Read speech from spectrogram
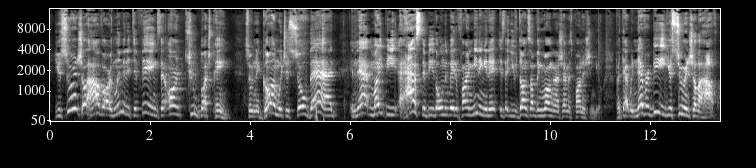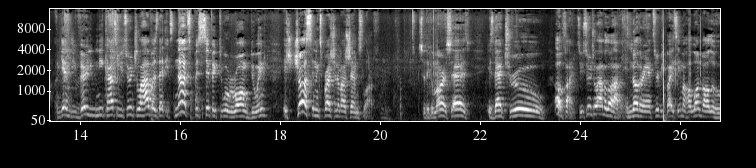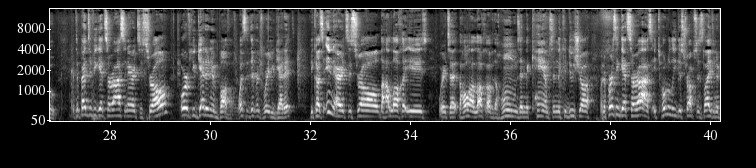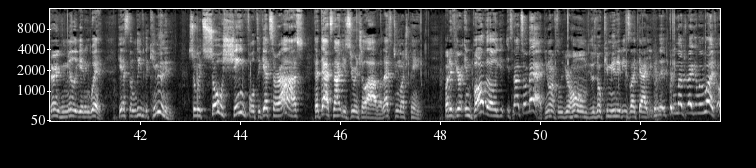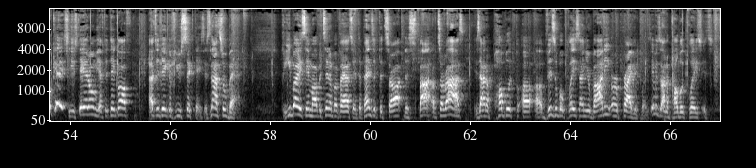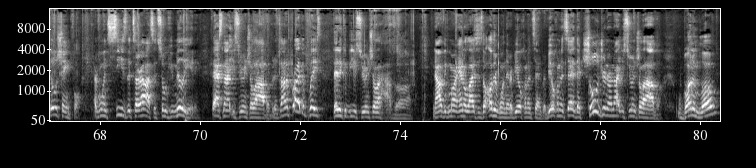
Yisur and Shalahava are limited to things that aren't too much pain. So Nagam, which is so bad, and that might be, has to be the only way to find meaning in it, is that you've done something wrong and Hashem is punishing you. But that would never be Yisur and Shalahava. Again, the very unique concept of Yisur and Shalahava is that it's not specific to a wrongdoing, it's just an expression of Hashem's love. So the Gemara says, is that true? Oh, fine. So Yisur and Shalahava Another answer, If you buy same halon it depends if you get Saras in Eretz Yisrael or if you get it in Bavel. What's the difference where you get it? Because in Eretz Yisrael, the halacha is where it's a, the whole halacha of the homes and the camps and the kedusha. When a person gets saras, it totally disrupts his life in a very humiliating way. He has to leave the community. So it's so shameful to get saras that that's not yisur and shalava. That's too much pain. But if you're in Bavel, it's not so bad. You don't have to leave your home. There's no communities like that. You can live pretty much regular life. Okay, so you stay at home. You have to take off. Have to take a few sick days. It's not so bad. It depends if the, the spot of tzaras is on a public, uh, a visible place on your body or a private place. If it's on a public place, it's still shameful. Everyone sees the tzaras. It's so humiliating. That's not Yisur and Shalahava. But if it's on a private place, then it could be Yisur and Shalahava. Now the Gemara analyzes the other one that Rabbi Yochanan said. Rabbi Yochanan said that children are not Yisur and Shalahava. Ubanim lo.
